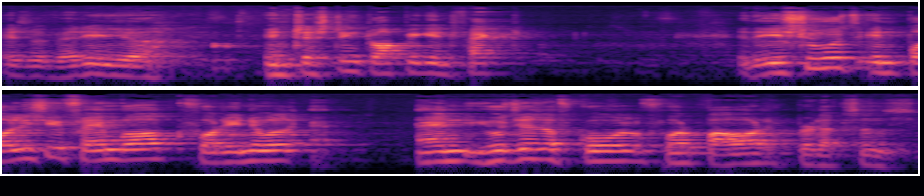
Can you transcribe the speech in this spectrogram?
is a very interesting topic. In fact, the issues in policy framework for renewable and usage of coal for power productions.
